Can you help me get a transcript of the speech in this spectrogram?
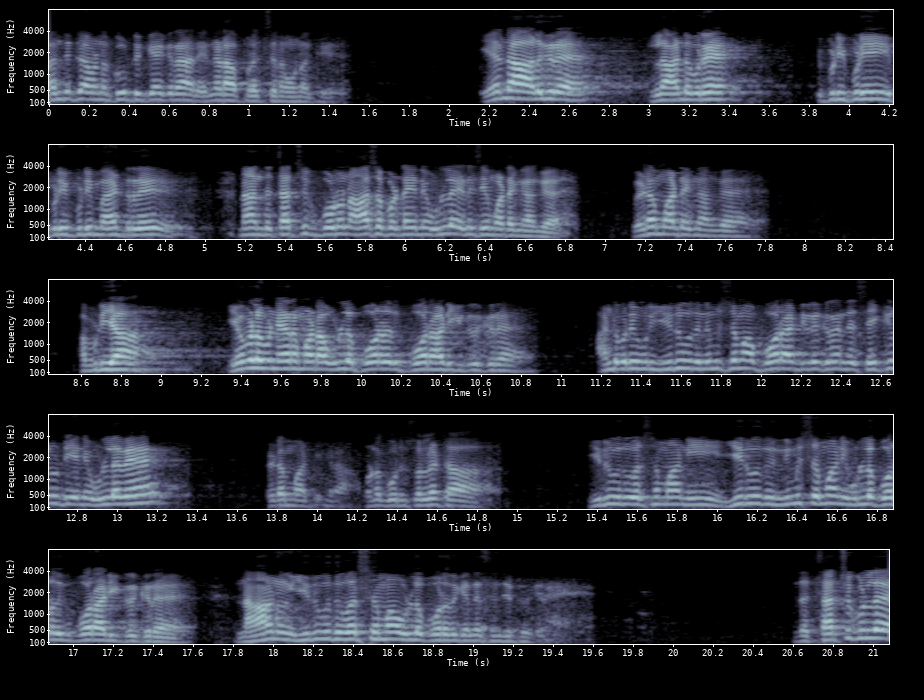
வந்துட்டு அவனை கூப்பிட்டு கேட்கிறார் என்னடா பிரச்சனை உனக்கு? ஏன்டா அழுகுற? இல்ல ஆண்டவரே இப்படி இப்படி இப்படி இப்படி மேட்ரு நான் அந்த சர்ச்சுக்கு போகணும்னு ஆசைப்பட்டேன். உள்ள என்ன செய்ய மாட்டேங்காங்க? விட மாட்டேங்காங்க. அப்படியா? எவ்வளவு நேரமாடா உள்ள போறது போராடிட்டு இருக்கிற? ஆண்டவரே ஒரு இருபது நிமிஷமா போராடிட்டு இருக்கிற அந்த செக்யூரிட்டி என்ன உள்ளவே விட மாட்டேங்கிறான். உனக்கு ஒரு சொல்லட்டா? இருபது வருஷமா நீ இருபது நிமிஷமா நீ உள்ள போறதுக்கு போராடிட்டு இருக்கிற. நானும் இருபது வருஷமா உள்ள போறதுக்கு என்ன செஞ்சுட்டு இருக்கிறேன்? இந்த சர்ச்சுக்குள்ள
